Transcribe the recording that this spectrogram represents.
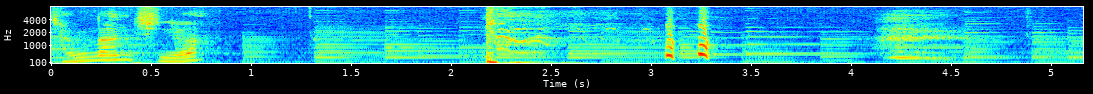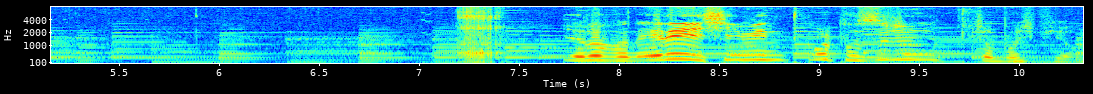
장난치냐? 여러분 LA 시민 골프 수준 좀 보십시오.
